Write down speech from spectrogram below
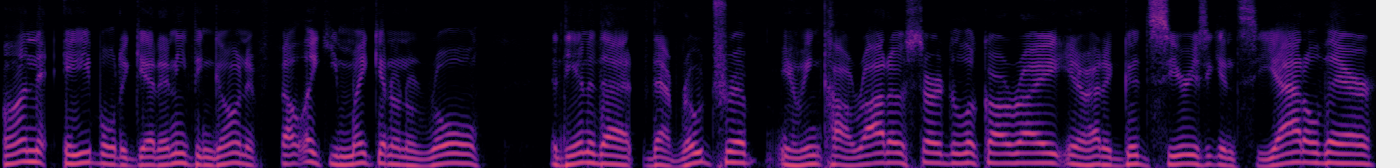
unable to get anything going. It felt like he might get on a roll at the end of that that road trip, you know, in Colorado started to look all right. You know, had a good series against Seattle there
